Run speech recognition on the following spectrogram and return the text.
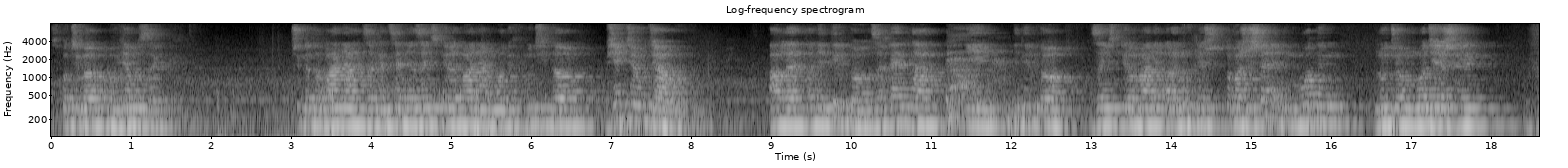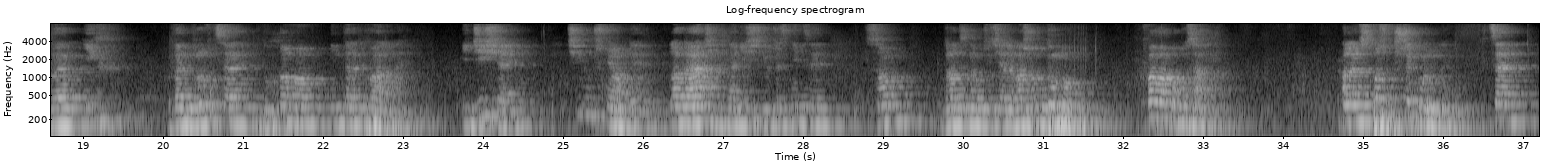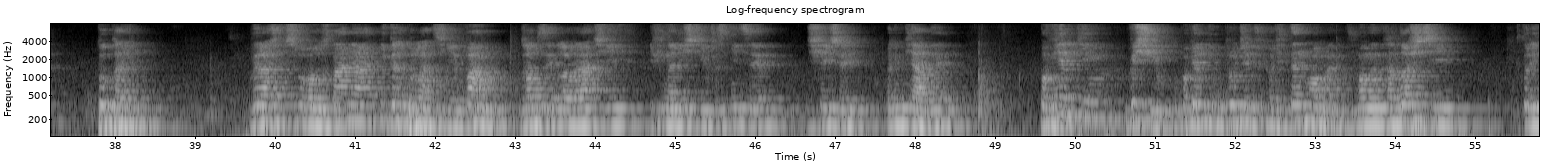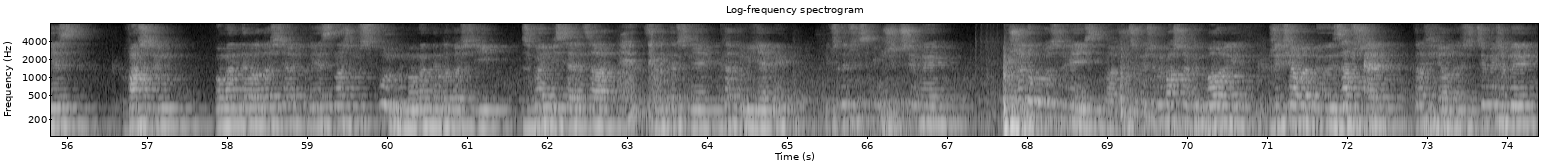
spoczywa obowiązek przygotowania, zachęcenia, zainspirowania młodych ludzi do wzięcia udziału, ale to nie tylko zachęta i nie tylko zainspirowanie, ale również towarzyszenie tym młodym ludziom, młodzieży w ich wędrówce duchowo-intelektualnej. I dzisiaj ci uczniowie, laureaci, finaliści, uczestnicy są drodzy nauczyciele, waszą dumą. Chwała Bogu za to. Ale w sposób szczególny chcę tutaj wyrazić słowa uznania i gratulacje Wam, drodzy laureaci i finaliści, uczestnicy dzisiejszej olimpiady. Po wielkim wysiłku, po wielkim trudzie przychodzi ten moment, moment radości, który jest Waszym momentem radości, ale który jest naszym wspólnym momentem radości z głębi serca. Serdecznie gratulujemy i przede wszystkim życzymy Bożego błogosławieństwa. Życzymy, żeby Wasze wybory życiowe były zawsze trafione. Życzymy, żeby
